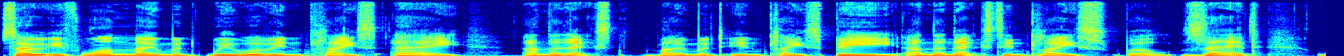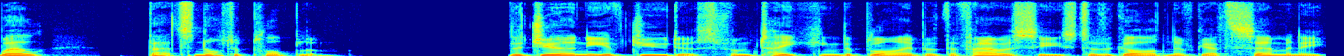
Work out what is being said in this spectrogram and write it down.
so if one moment we were in place A and the next moment in place B and the next in place, well, Z, well, that's not a problem. The journey of Judas from taking the bribe of the Pharisees to the Garden of Gethsemane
